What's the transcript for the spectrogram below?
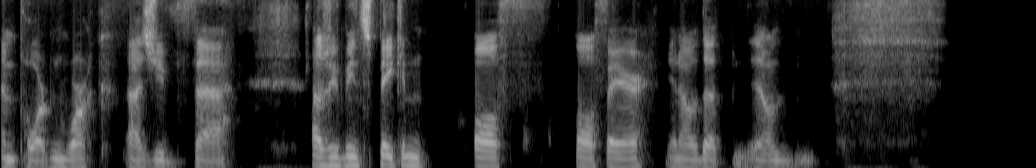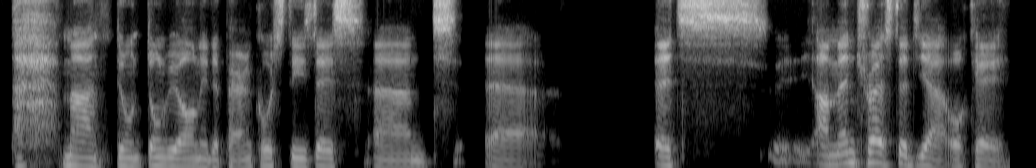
important work as you've uh, as we've been speaking off off air. You know that you know, man, don't don't we all need a parent coach these days? And uh, it's I'm interested. Yeah, okay,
